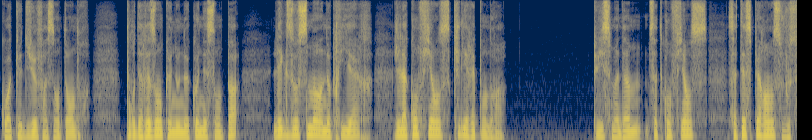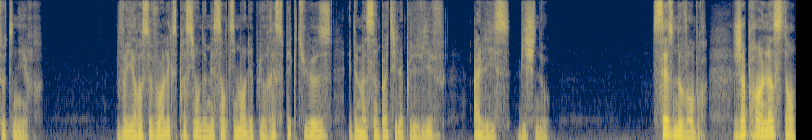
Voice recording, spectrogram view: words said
Quoique Dieu fasse entendre, pour des raisons que nous ne connaissons pas, l'exaucement à nos prières, j'ai la confiance qu'il y répondra. Puisse, Madame, cette confiance, cette espérance vous soutenir. Veuillez recevoir l'expression de mes sentiments les plus respectueuses et de ma sympathie la plus vive, Alice Bichneau. 16 novembre. J'apprends à l'instant,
